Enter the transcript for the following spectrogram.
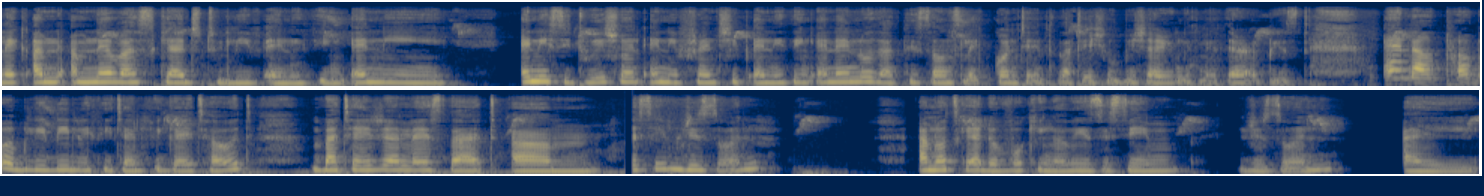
Like I'm, I'm never scared to leave anything, any any situation, any friendship, anything. And I know that this sounds like content that I should be sharing with my therapist. And I'll probably deal with it and figure it out. But I realized that um the same reason I'm not scared of walking away is the same reason I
